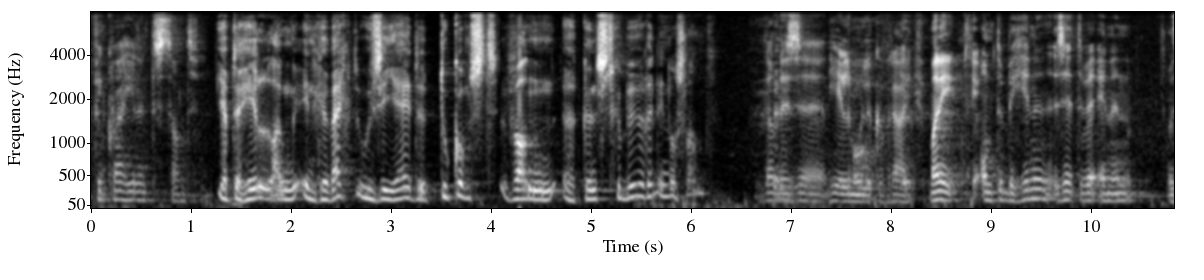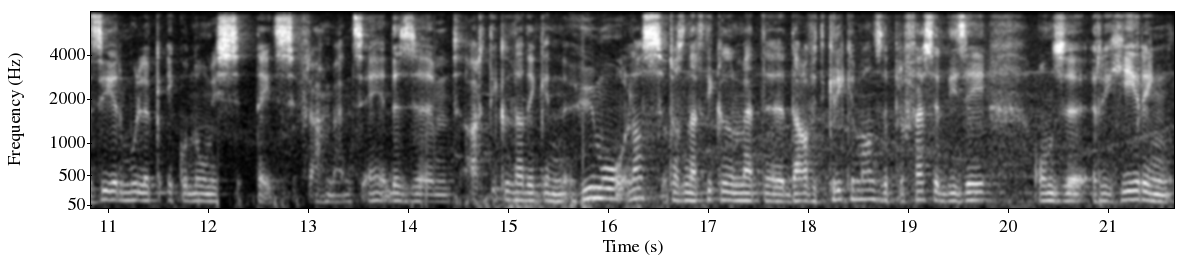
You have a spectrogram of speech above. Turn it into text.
Vind ik wel heel interessant. Je hebt er heel lang in gewerkt. Hoe zie jij de toekomst van uh, kunstgebeuren in ons land? Dat is een hele moeilijke vraag. Maar nee, om te beginnen zitten we in een zeer moeilijk economisch tijdsfragment. Dus ehm, artikel dat ik in Humo las, het was een artikel met uh, David Kriekemans, de professor, die zei onze regering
